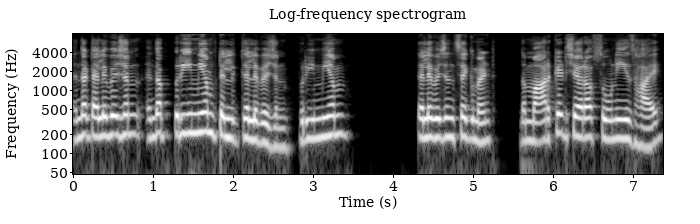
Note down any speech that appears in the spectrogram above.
in the television in the premium tel- television premium television segment the market share of sony is high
